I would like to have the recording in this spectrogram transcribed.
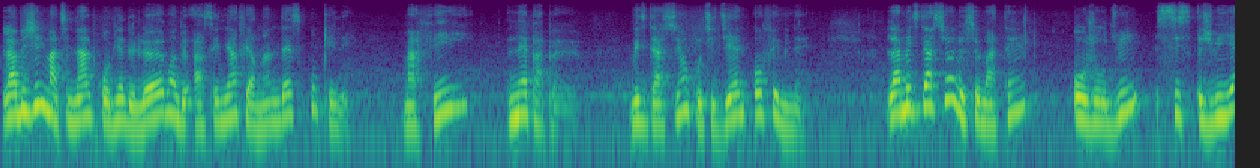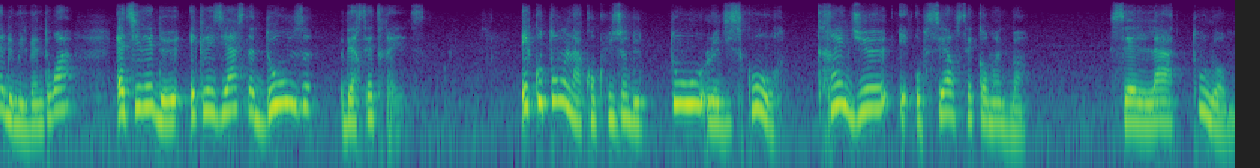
La vigile matinale provient de l'œuvre de Arsenia Fernandez Ukele. Ma fille, n'aie pas peur. Méditation quotidienne au féminin. La méditation de ce matin, aujourd'hui, 6 juillet 2023, est tirée de Ecclésiaste 12, verset 13. Écoutons la conclusion de tout le discours. Crains Dieu et observe ses commandements. C'est là tout l'homme.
